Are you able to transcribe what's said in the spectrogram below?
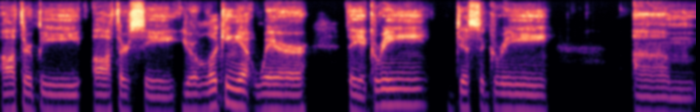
author B, author C. You're looking at where they agree, disagree, um,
